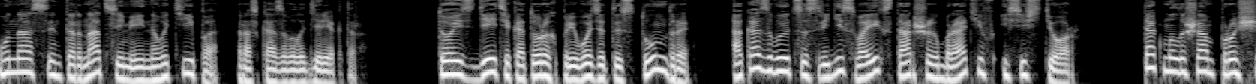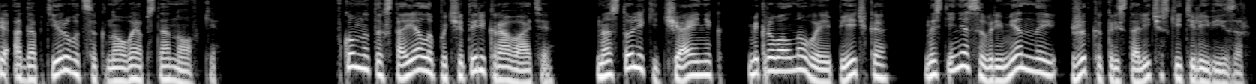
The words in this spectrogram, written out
«У нас интернат семейного типа», — рассказывала директор. «То есть дети, которых привозят из тундры, оказываются среди своих старших братьев и сестер. Так малышам проще адаптироваться к новой обстановке. В комнатах стояло по четыре кровати, на столике чайник, микроволновая печка, на стене современный жидкокристаллический телевизор.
